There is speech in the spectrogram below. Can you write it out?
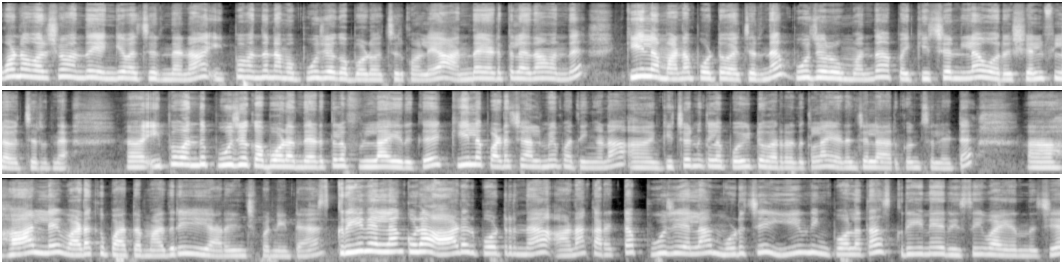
போன வருஷம் வந்து எங்கே வச்சுருந்தேன்னா இப்போ வந்து நம்ம பூஜை கபோர்டு வச்சுருக்கோம் இல்லையா? அந்த இடத்துல தான் வந்து கீழே மனை போட்டு வச்சுருந்தேன். பூஜை ரூம் வந்து அப்போ கிச்சனில் ஒரு ஷெல்ஃபில் வச்சுருந்தேன். இப்போ வந்து பூஜை கபோர்டு அந்த இடத்துல ஃபுல்லாக இருக்குது கீழே படைச்சாலுமே பார்த்தீங்கன்னா கிச்சனுக்குள்ளே போயிட்டு வர்றதுக்கெல்லாம் இடைஞ்சலாக இருக்குன்னு சொல்லிட்டு ஹாலில் வடக்கு பார்த்த மாதிரி அரேஞ்ச் பண்ணிட்டேன். ஸ்க்ரீன் எல்லாம் கூட ஆர்டர் போட்டிருந்தேன். ஆனால் கரெக்டாக பூஜையெல்லாம் முடிச்சு ஈவினிங் போல தான் ஸ்க்ரீனே ரிசீவ் ஆகிருந்துச்சு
